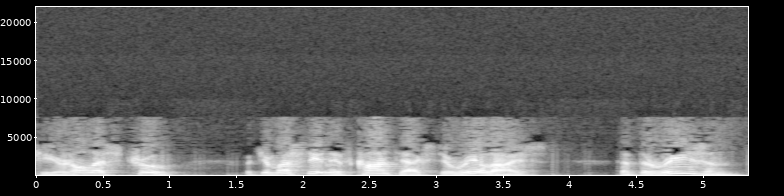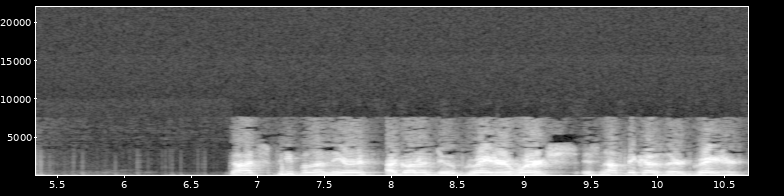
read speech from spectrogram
here, and all that's true. But you must see it in its context to realize that the reason God's people on the earth are going to do greater works is not because they're greater.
